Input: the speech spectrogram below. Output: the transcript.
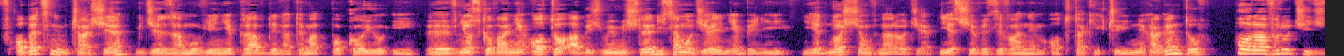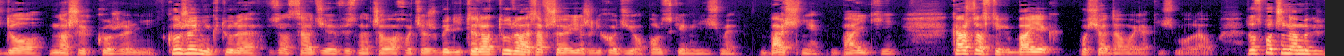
W obecnym czasie, gdzie zamówienie prawdy na temat pokoju i e, wnioskowanie o to, abyśmy myśleli samodzielnie, byli jednością w narodzie, jest się wyzywanym od takich czy innych agentów, pora wrócić do naszych korzeni. Korzeni, które w zasadzie wyznaczała chociażby literatura, zawsze jeżeli chodzi o polskie mieliśmy baśnie, bajki. Każda z tych bajek posiadała jakiś morał. Rozpoczynamy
